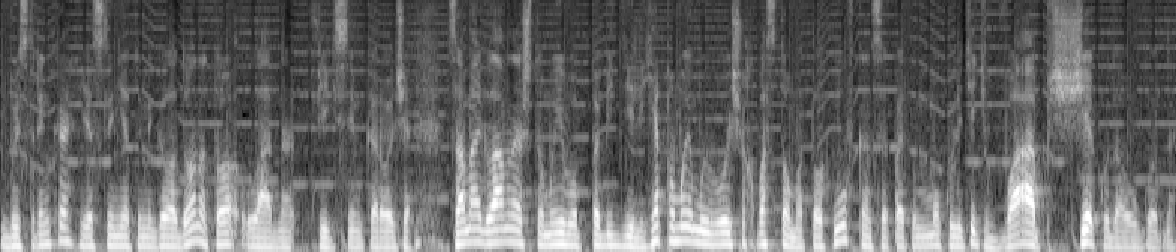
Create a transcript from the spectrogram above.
быстренько. Если нету Мегалодона, то ладно, фиксим, короче. Самое главное, что мы его победили. Я, по-моему, его еще хвостом оттолкнул в конце, поэтому мог улететь вообще куда угодно.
